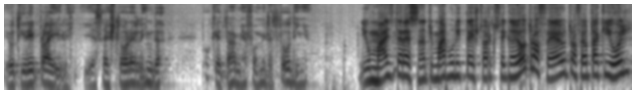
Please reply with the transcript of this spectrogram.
eu tirei para ele. E essa história é linda, porque tá a minha família todinha. E o mais interessante, o mais bonito da história é que você ganhou o troféu, e o troféu está aqui hoje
